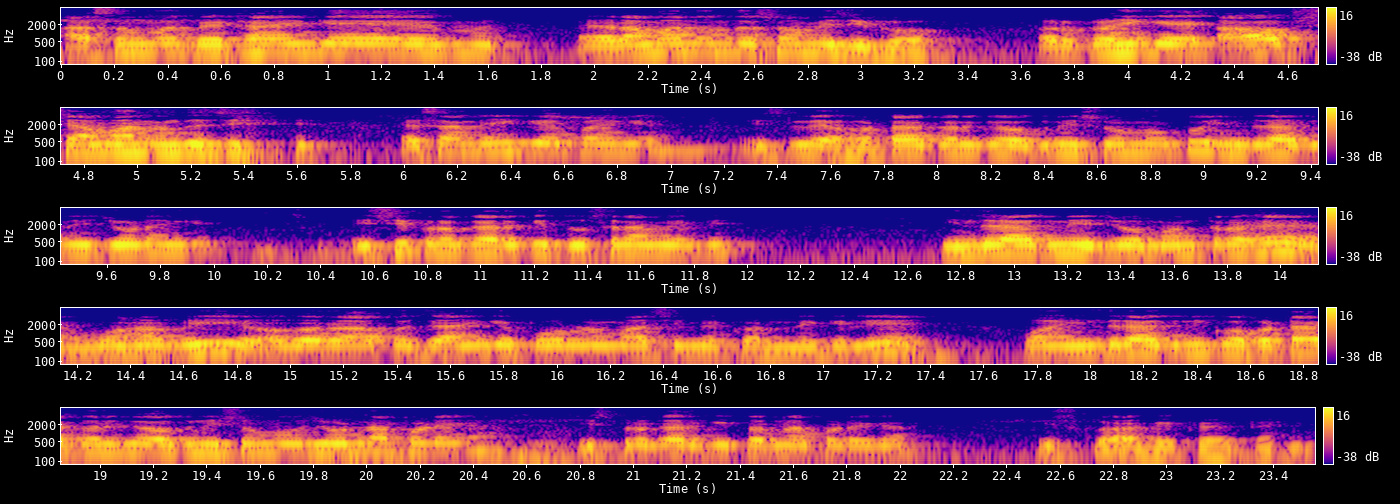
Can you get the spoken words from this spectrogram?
आसन में बैठाएँगे रामानंद स्वामी जी को और कहेंगे आप श्यामानंद जी ऐसा नहीं कह पाएँगे। इसलिए हटा करके अग्निशोम को इंद्राग्नि जोड़ेंगे। इसी प्रकार की दूसरा में भी। इंद्राग्नि जो मंत्र है वहाँ भी अगर आप जाएँगे पौर्णमासी में करने के लिए वहाँ इंद्राग्नि को हटा करके अग्निशोम को जोड़ना पड़ेगा। इस प्रकार की करना पड़ेगा। इसको आगे कहते हैं।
